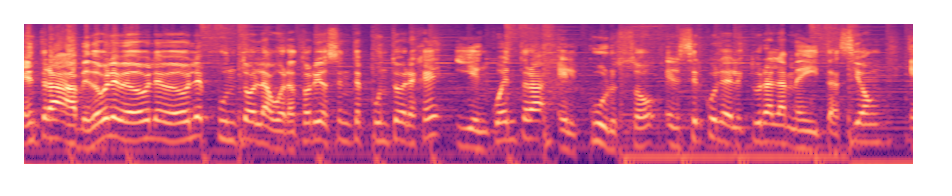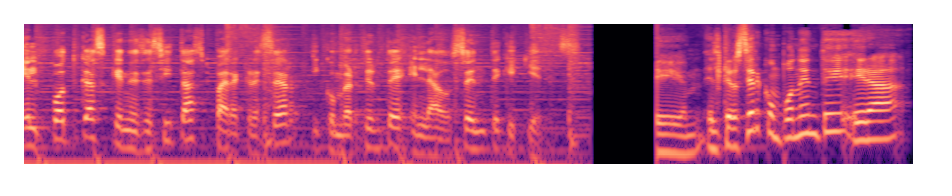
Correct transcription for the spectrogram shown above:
Entra a www.laboratoriodocente.org y encuentra el curso, el círculo de lectura, la meditación, el podcast que necesitas para crecer y convertirte en la docente que quieres. Eh, el tercer componente era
